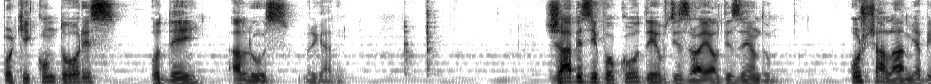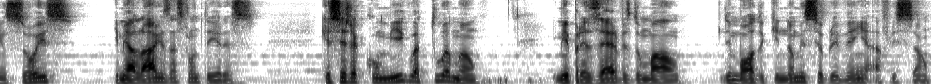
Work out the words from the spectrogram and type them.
Porque com dores odei a luz. Obrigado. Jabes invocou o Deus de Israel, dizendo: Oxalá me abençoes e me alargues as fronteiras, que seja comigo a tua mão e me preserves do mal, de modo que não me sobrevenha aflição.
